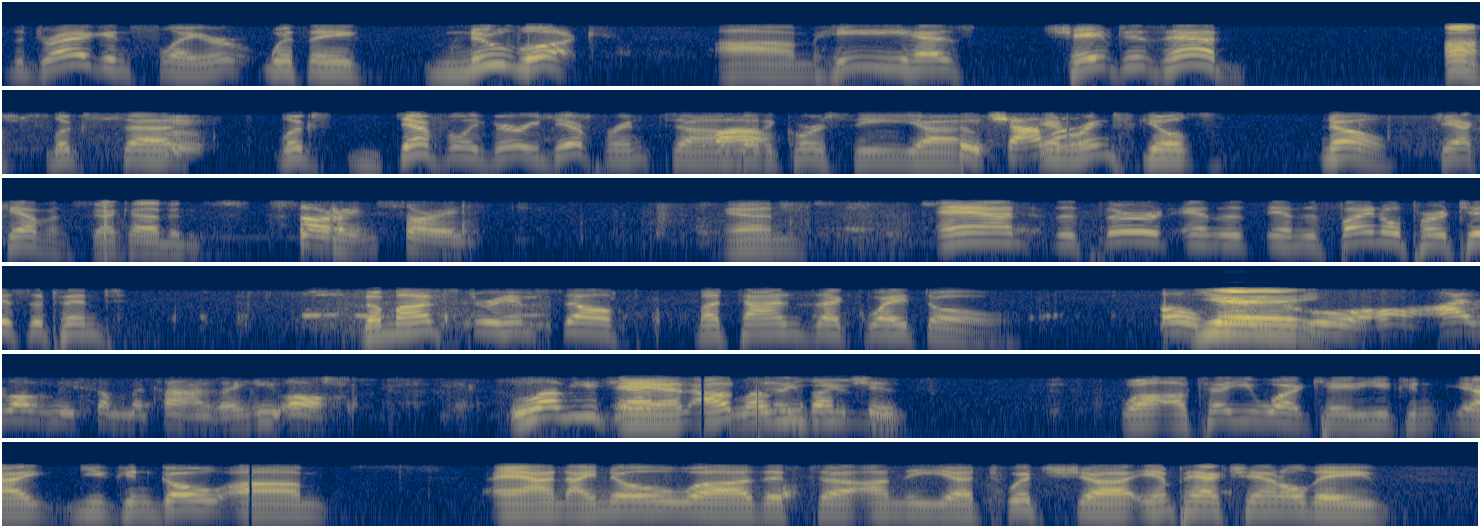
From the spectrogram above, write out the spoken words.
the Dragon Slayer, with a new look. Um, he has shaved his head. Uh, Looks uh, Hmm. looks definitely very different. Uh, Wow. But of course, the uh, Who, and ring skills. No, Jack Evans. Jack Evans. Sorry, sorry. And and the third and the and the final participant, the monster himself, Matanza Cueto. Oh, Yay. very cool. Oh, I love me some Matanza. He oh, love you, Jack. And I'll love tell you you- bunches. Well, I'll tell you what, Katie, you can yeah, you can go um and I know uh, that uh, on the uh, Twitch uh, Impact channel they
